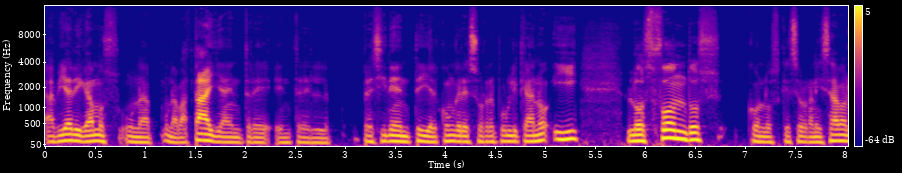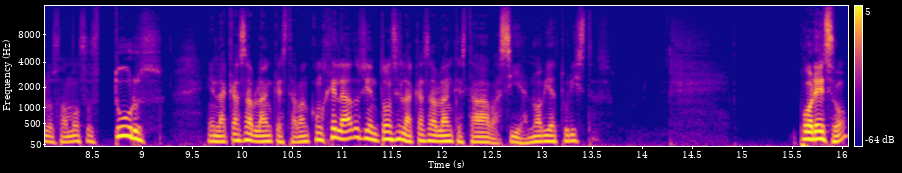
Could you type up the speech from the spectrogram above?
había, digamos, una, una, batalla entre, entre el presidente y el Congreso republicano y los fondos con los que se organizaban los famosos tours en la Casa Blanca estaban congelados y entonces la Casa Blanca estaba vacía, no había turistas. Por eso,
